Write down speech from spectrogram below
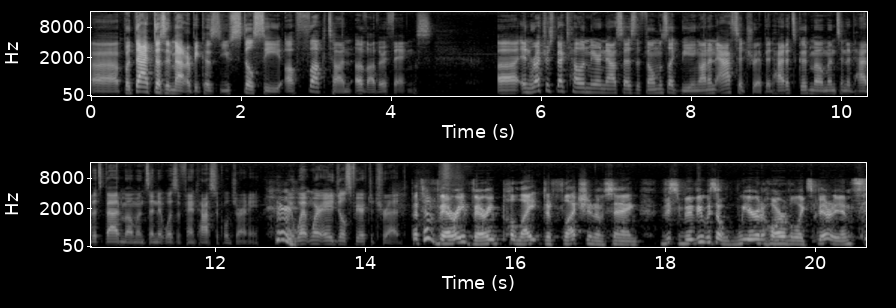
Uh, but that doesn't matter because you still see a fuck ton of other things. Uh, in retrospect, Helen Mirren now says the film was like being on an acid trip. It had its good moments and it had its bad moments, and it was a fantastical journey. Hmm. It went where angels fear to tread. That's a very, very polite deflection of saying this movie was a weird, horrible experience.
